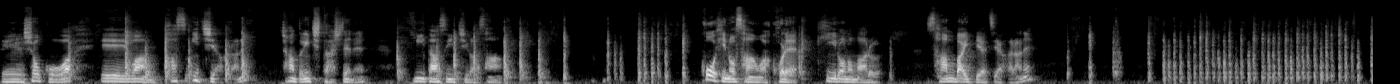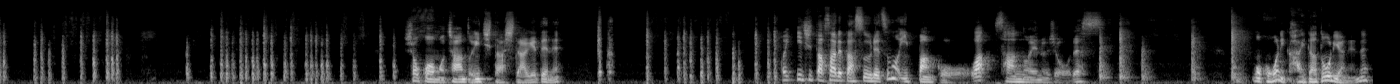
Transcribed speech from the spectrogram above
えー、初項は A1 足す1やからね。ちゃんと1足してね。2足す1が3。公比の3はこれ。黄色の丸。3倍ってやつやからね。初項もちゃんと1足してあげてね。はい、1足された数列の一般項は3の n 乗です。もうここに書いた通りやねんね。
